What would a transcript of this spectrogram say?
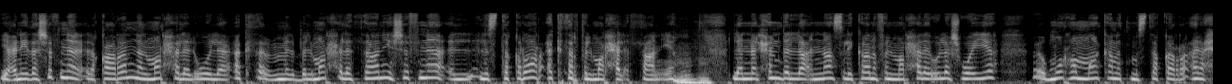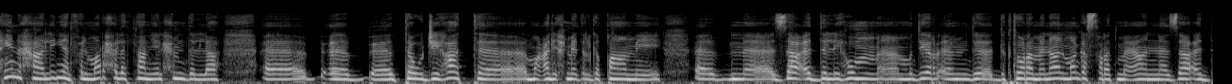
يعني إذا شفنا قارنا المرحلة الأولى أكثر من بالمرحلة الثانية شفنا ال- الاستقرار أكثر في المرحلة الثانية. مهم. لأن الحمد لله الناس اللي كانوا في المرحلة الأولى شوية أمورهم ما كانت مستقرة. أنا الحين حاليا في المرحلة الثانية الحمد لله آه، ب- توجيهات آه، معالي حميد القطامي آه، زائد اللي هم آه، مدير آه، مد- الدكتوره منال ما قصرت معانا زائد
